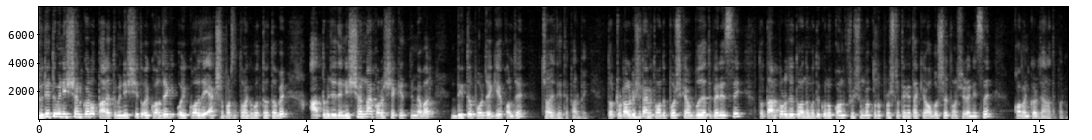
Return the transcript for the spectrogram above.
যদি তুমি নিশ্চয়ন করো, তাহলে তুমি নিশ্চিত ওই কলেজে ওই কলেজে একশো পার্সেন্ট তোমাকে ভর্তি হতে হবে। আর তুমি যদি নিশ্চয় না করো, সেক্ষেত্রে তুমি আবার দ্বিতীয় পর্যায়ে গিয়ে কলেজে চয়েস দিতে পারবে। তো টোটাল বিষয়টা আমি তোমাদের পরিষ্কার বোঝাতে পেরেছি। তো তারপরে যদি তোমাদের মধ্যে কোনো কনফিউশন বা কোনো প্রশ্ন থেকে থাকে, অবশ্যই তোমার সেটা নিচে কমেন্ট করে জানাতে পারো।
